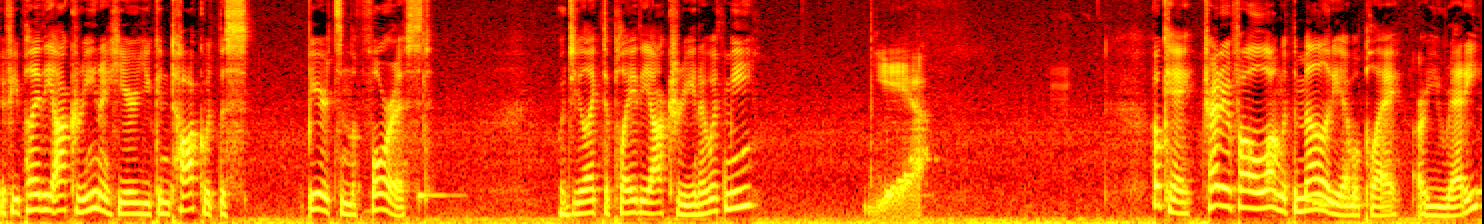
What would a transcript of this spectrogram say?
If you play the ocarina here, you can talk with the spirits in the forest. Would you like to play the ocarina with me? Yeah. Okay, try to follow along with the melody I will play. Are you ready?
